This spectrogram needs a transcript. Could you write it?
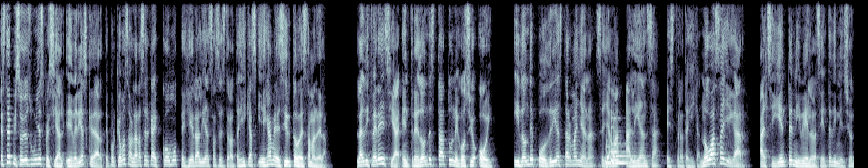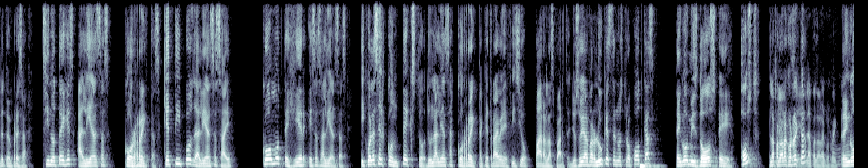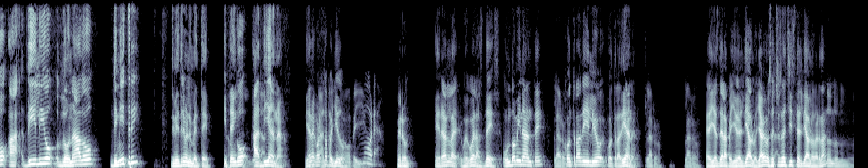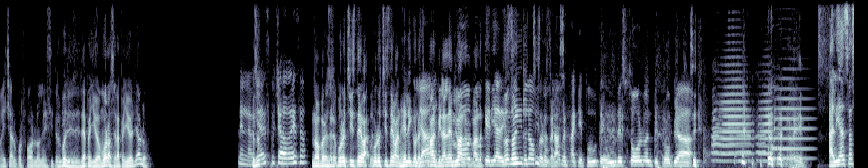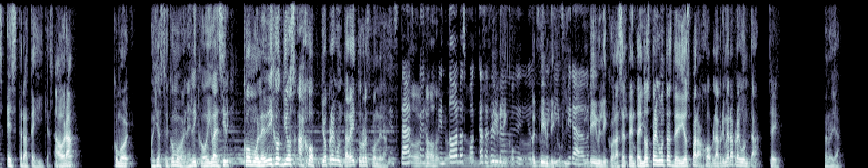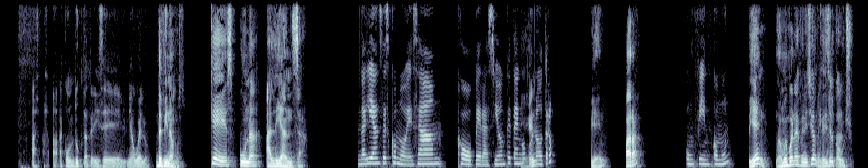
Este episodio es muy especial y deberías quedarte porque vamos a hablar acerca de cómo tejer alianzas estratégicas y déjame decirte de esta manera. La diferencia entre dónde está tu negocio hoy y dónde podría estar mañana se llama alianza estratégica. No vas a llegar al siguiente nivel, a la siguiente dimensión de tu empresa si no tejes alianzas correctas. ¿Qué tipos de alianzas hay? ¿Cómo tejer esas alianzas? Y cuál es el contexto de una alianza correcta que trae beneficio para las partes. Yo soy Álvaro Luque, este es nuestro podcast. Tengo mis dos eh, hosts, ¿la palabra correcta? Sí, la palabra correcta. Tengo a Dilio Donado Dimitri. Dimitri me lo inventé. Y No, tengo a Diana. Diana, Me ¿cuál es tu apellido? apellido. Mora. Pero era la- el juego de las Ds. Un dominante Claro, contra Dilio contra Diana. claro, claro. Ella es del apellido del diablo. Ya habíamos hecho ese chiste del diablo, ¿verdad? No, no, no, no, échalo, por favor, lo necesito. mi Pues es de apellido Mora, es el apellido del diablo. En la Eso- vida he escuchado eso. No, pero eso Pero, es puro pero, chiste, pues, puro chiste evangélico. Lo Ya, al final es yo malo, es no malo. quería No, no, decirlo, no, chiste, pero gracias a que tú te hundes solo en tu propia... Sí. Alianzas estratégicas. Ahora, como, oiga, estoy como evangélico, iba a decir, como le dijo Dios a Job, yo preguntaré y tú responderás. Estás, No, pero no, en no, todos los podcasts no. haces Bíblico. de Dios. Soy bíblico. Inspirador. Bíblico, las 72 preguntas de Dios para Job. La primera pregunta, Sí, bueno, ya, a, a- a conducta, te dice mi abuelo. definamos. ¿Qué es una alianza? Una alianza es como esa mm, cooperación que tengo Bien. con otro, Bien. ¿Para? un fin común. Bien. Una muy buena definición. Me ¿Qué dice el coach?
